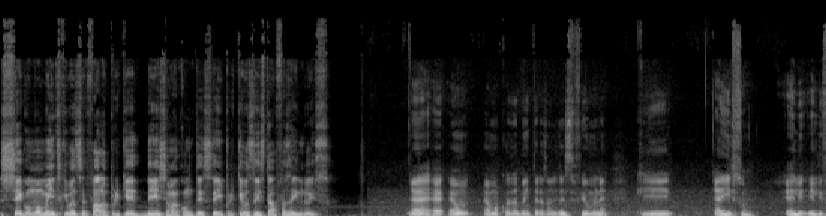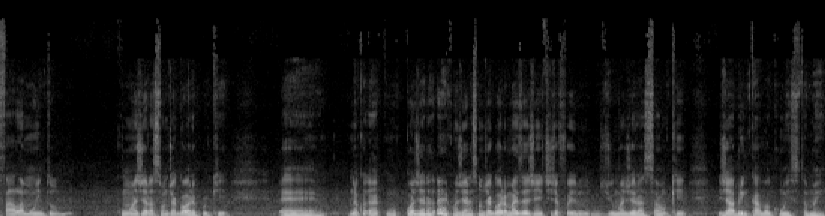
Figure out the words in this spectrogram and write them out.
chega um momento que você fala, por que deixam acontecer e por que você está fazendo isso? É, é, é, um, é uma coisa bem interessante desse filme, né? Que é isso. Ele, ele fala muito com a geração de agora, porque é, não, é, com, com, a gera, é, com a geração de agora, mas a gente já foi de uma geração que já brincava com isso também,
